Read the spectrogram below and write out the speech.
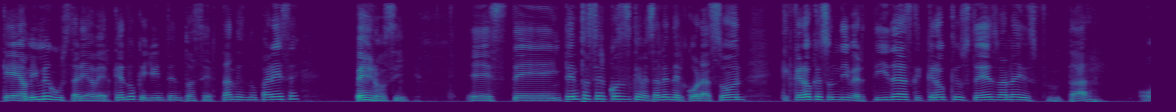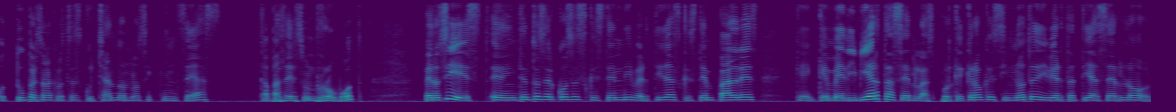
que a mí me gustaría ver, que es lo que yo intento hacer. Tal vez no parece, pero sí. Este, intento hacer cosas que me salen del corazón, que creo que son divertidas, que creo que ustedes van a disfrutar. O tú, persona que lo estás escuchando, no sé quién seas. Capaz eres un robot. Pero sí, es, eh, intento hacer cosas que estén divertidas, que estén padres, que, que, me divierta hacerlas, porque creo que si no te divierte a ti hacerlo,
